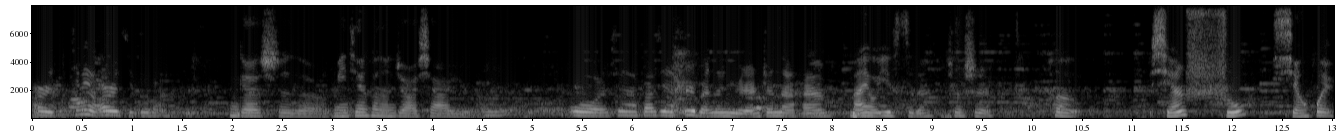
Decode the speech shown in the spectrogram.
二今天有二十几度吧？应该是的，明天可能就要下雨了。嗯，我现在发现日本的女人真的还蛮有意思的，就是很娴熟。贤惠，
